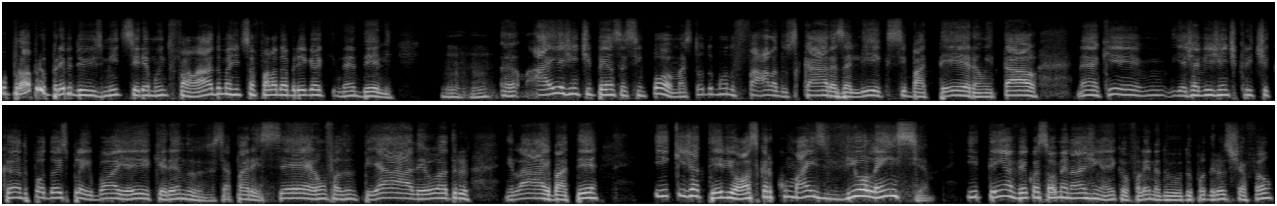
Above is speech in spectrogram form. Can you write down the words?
O próprio prêmio do Will Smith seria muito falado, mas a gente só fala da briga né, dele. Uhum. Uh, aí a gente pensa assim, pô, mas todo mundo fala dos caras ali que se bateram e tal, né? Que e já vi gente criticando, pô, dois playboy aí querendo se aparecer, um fazendo piada e outro ir lá e bater, e que já teve Oscar com mais violência. E tem a ver com essa homenagem aí que eu falei, né, do, do Poderoso Chefão,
